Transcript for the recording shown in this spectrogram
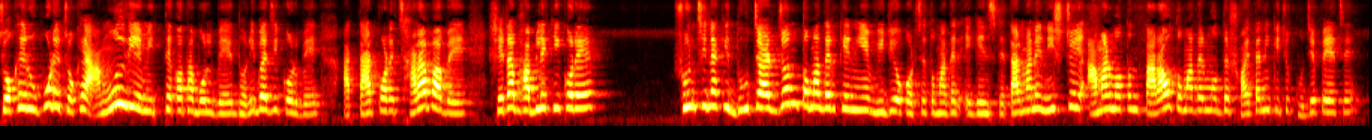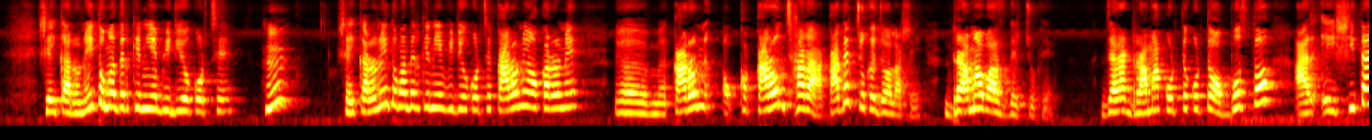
চোখের উপরে চোখে আঙুল দিয়ে মিথ্যে কথা বলবে, ধরিবাজি করবে, আর তারপরে ছাড়া পাবে, সেটা ভাবলে কি করে? শুনছি নাকি দু চারজন তোমাদেরকে নিয়ে ভিডিও করছে তোমাদের এগেনস্টে তার মানে নিশ্চয়ই আমার মতন তারাও তোমাদের মধ্যে শয়তানি কিছু খুঁজে পেয়েছে। সেই কারণেই তোমাদেরকে নিয়ে ভিডিও করছে। হুম? সেই কারণেই তোমাদেরকে নিয়ে ভিডিও করছে। কারণে, অকারণে কারণ কারণ ছাড়া কাদের চোখে জল আসে? ড্রামাবাজদের চোখে। যারা ড্রামা করতে করতে অভ্যস্ত, আর এই সীতা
